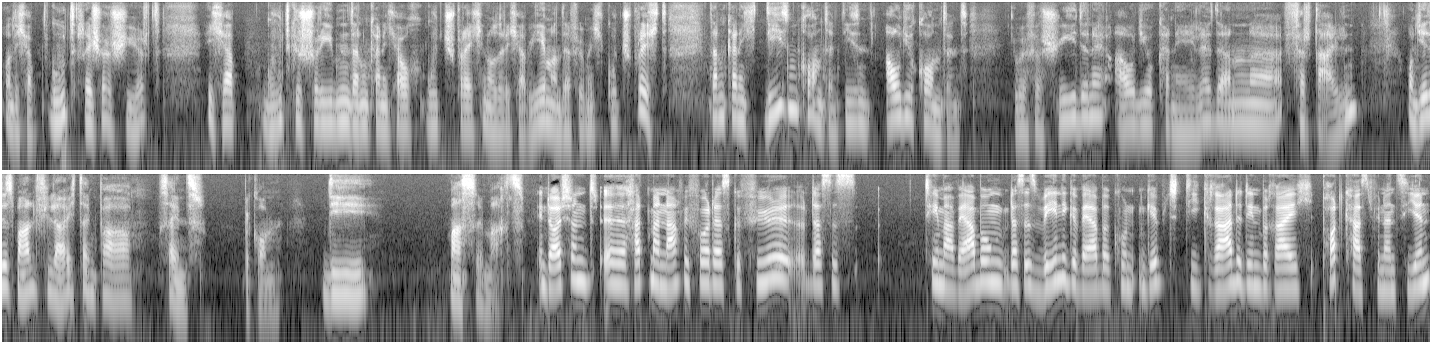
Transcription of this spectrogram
und ich habe gut recherchiert, ich habe gut geschrieben, dann kann ich auch gut sprechen oder ich habe jemanden, der für mich gut spricht. Dann kann ich diesen Content, diesen Audio-Content über verschiedene Audiokanäle dann äh, verteilen und jedes Mal vielleicht ein paar Cents bekommen. Die Masse macht's. In Deutschland äh, hat man nach wie vor das Gefühl, dass es Thema Werbung, dass es wenige Werbekunden gibt, die gerade den Bereich Podcast finanzieren.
